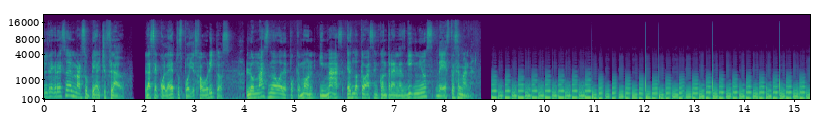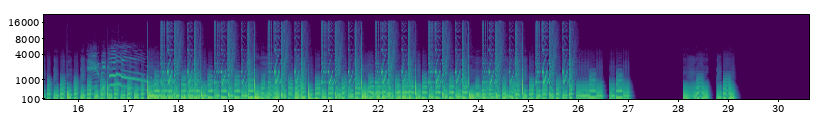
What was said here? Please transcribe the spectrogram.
El regreso del marsupial chiflado, la secuela de tus pollos favoritos, lo más nuevo de Pokémon y más es lo que vas a encontrar en las Geek News de esta semana.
